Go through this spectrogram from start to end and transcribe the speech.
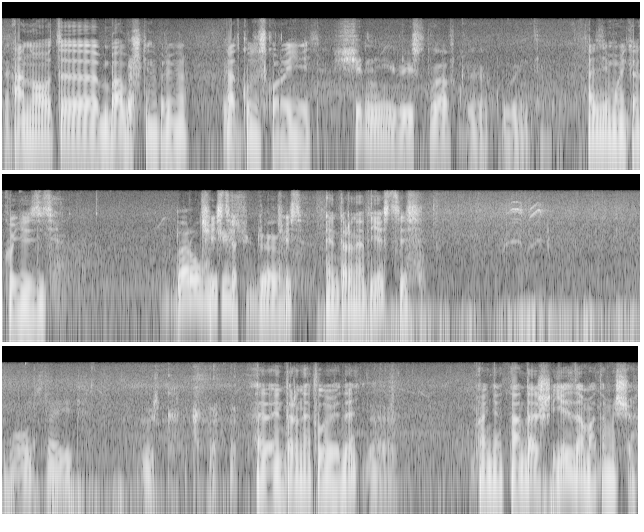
Так. А ну а вот э, бабушки, например, откуда скоро едет? Черни или Славская, какую-нибудь там. А зимой как вы ездите? Дорогу Чистят? чистят, да. Чистят? Интернет есть здесь? Ну, он стоит. Вышка. Э, Интернет ловит, да? Да. Понятно. А дальше есть дома там еще?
